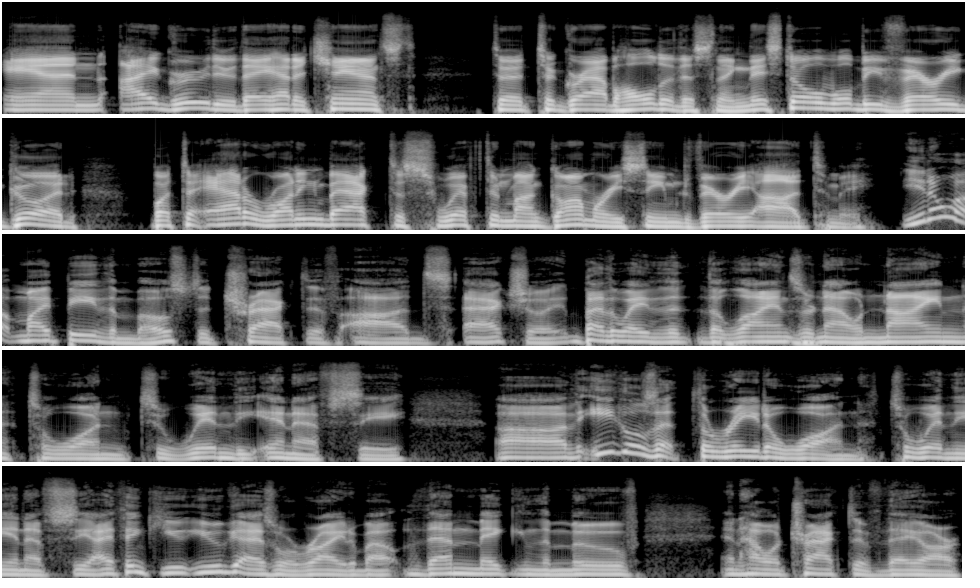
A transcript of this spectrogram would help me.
and I agree with you. They had a chance to to grab hold of this thing. They still will be very good. But to add a running back to Swift and Montgomery seemed very odd to me. You know what might be the most attractive odds, actually? By the way, the, the Lions are now nine to one to win the NFC. Uh, the Eagles at three to one to win the NFC. I think you you guys were right about them making the move and how attractive they are.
